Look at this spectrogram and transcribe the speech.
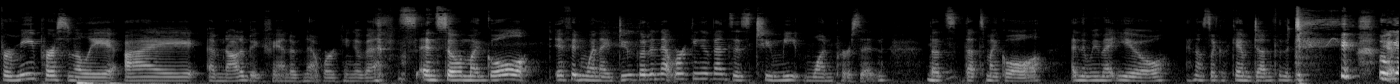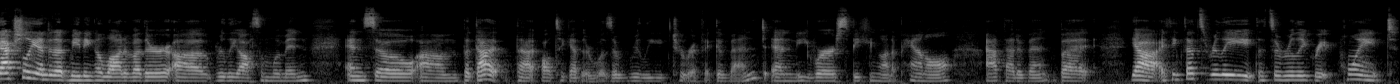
for me personally, I am not a big fan of networking events. And so my goal, if and when I do go to networking events, is to meet one person. That's that's my goal and then we met you and i was like okay i'm done for the day. But yeah. we actually ended up meeting a lot of other uh, really awesome women. And so um, but that that altogether was a really terrific event and you were speaking on a panel at that event. But yeah i think that's really that's a really great point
